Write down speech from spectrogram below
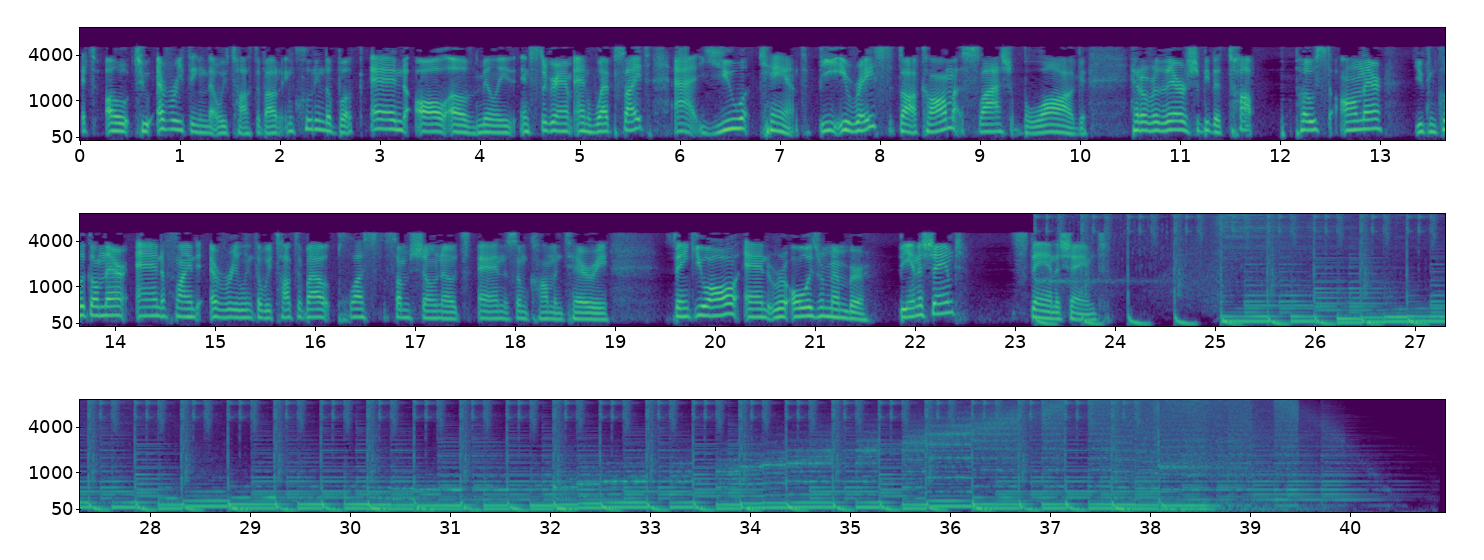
it's, oh, to everything that we've talked about, including the book and all of Millie's Instagram and website at youcan'tbeerased.com slash blog. Head over there. It should be the top post on there. You can click on there and find every link that we talked about, plus some show notes and some commentary. Thank you all, and re- always remember, being ashamed – Staying ashamed.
